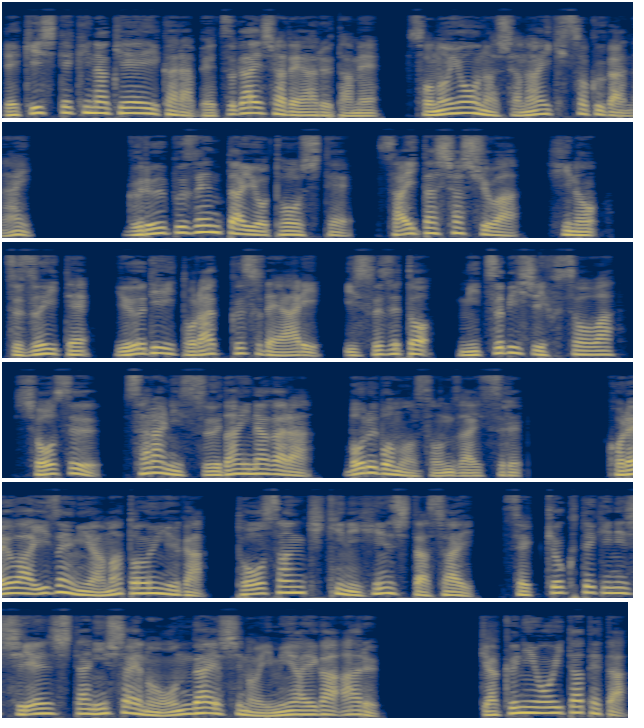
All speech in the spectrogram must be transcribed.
歴史的な経緯から別会社であるため、そのような車内規則がない。グループ全体を通して最多車種は日野、続いて UD トラックスであり、イスズと三菱不走は少数、さらに数台ながら、ボルボも存在する。これは以前ヤマト運輸が倒産危機に瀕した際、積極的に支援した2社への恩返しの意味合いがある。逆に追い立てた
